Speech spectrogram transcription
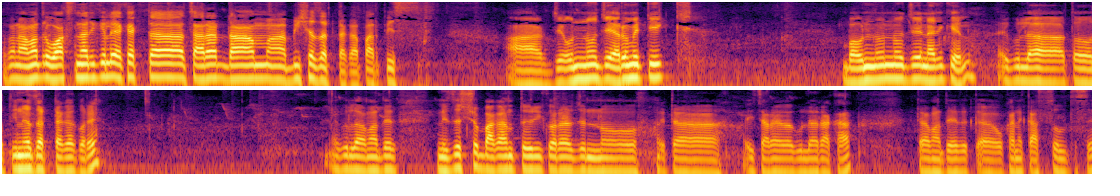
এখন আমাদের ওয়াক্স নারিকেলে এক একটা চারার দাম বিশ হাজার টাকা পার পিস। আর যে অন্য যে অ্যারোমেটিক বা অন্য অন্য যে নারিকেল, এগুলা তো তিন হাজার টাকা করে। এগুলো আমাদের নিজস্ব বাগান তৈরি করার জন্য এটা, এই চারাগুলো রাখা। এটা আমাদের ওখানে কাজ চলতেছে,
